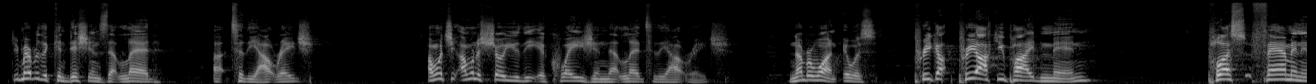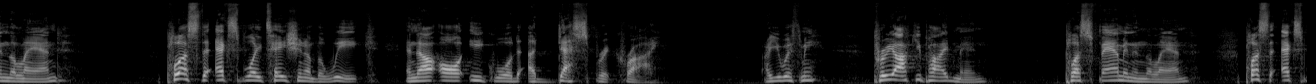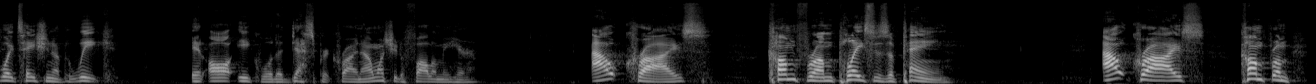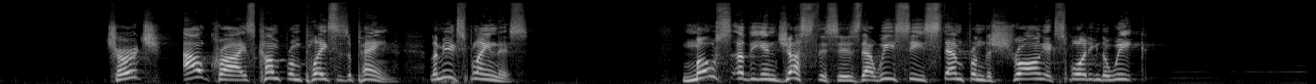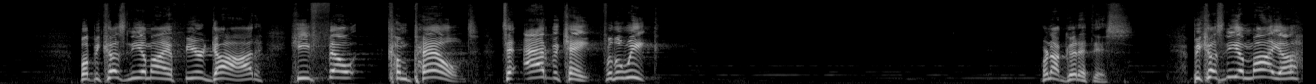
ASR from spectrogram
Do you remember the conditions that led uh, to the outrage? I want, you, I want to show you the equation that led to the outrage. Number one, it was pre- preoccupied men plus famine in the land plus the exploitation of the weak, and that all equaled a desperate cry. Are you with me? Preoccupied men plus famine in the land plus the exploitation of the weak, it all equaled a desperate cry. Now, I want you to follow me here. Outcries come from places of pain. Outcries come from church, outcries come from places of pain. Let me explain this. Most of the injustices that we see stem from the strong exploiting the weak. But because Nehemiah feared God, he felt compelled to advocate for the weak. We're not good at this. Because Nehemiah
